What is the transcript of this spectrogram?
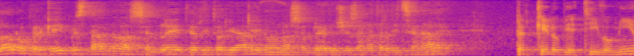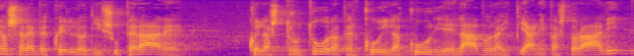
Lauro, perché quest'anno assemblee territoriali e non assemblea diocesana tradizionale? Perché l'obiettivo mio sarebbe quello di superare quella struttura per cui la curia elabora i piani pastorali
